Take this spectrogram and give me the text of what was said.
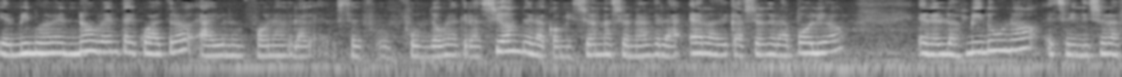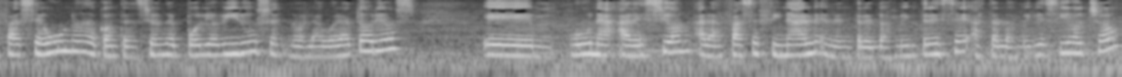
y en 1994 hay una, se fundó una creación de la Comisión Nacional de la Erradicación de la Polio. En el 2001 eh, se inició la fase 1 de contención de poliovirus en los laboratorios. Eh, una adhesión a la fase final entre el 2013 hasta el 2018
